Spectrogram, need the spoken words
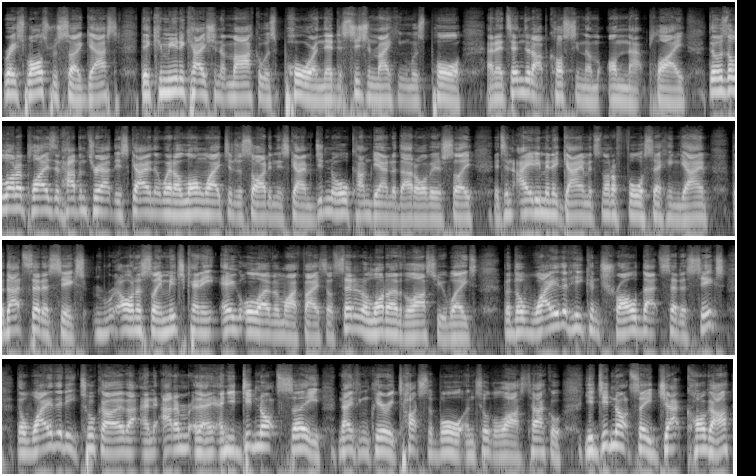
Reece Walsh was so gassed, their communication at marker was poor and their decision making was poor. And it's ended up costing them on that play. There was a lot of plays that happened throughout this game that went a long way to deciding this game. Didn't all come down to that, obviously. It's an 80 minute game, it's not a four second game. But that set of six, honestly, Mitch Kenny, egg all over my face. I've said it a lot over the last few weeks, but the way that he controlled that set of six, the way that he took over, and Adam, and you did not see Nathan Cleary touch the ball until the last tackle. You did not see Jack Cogger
